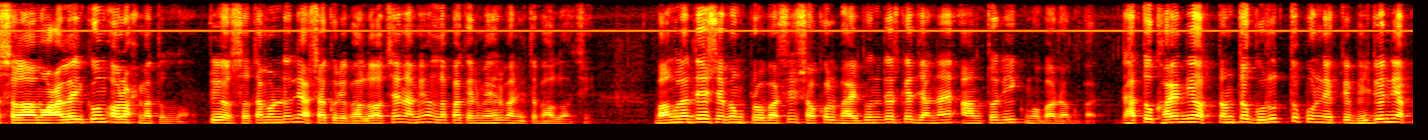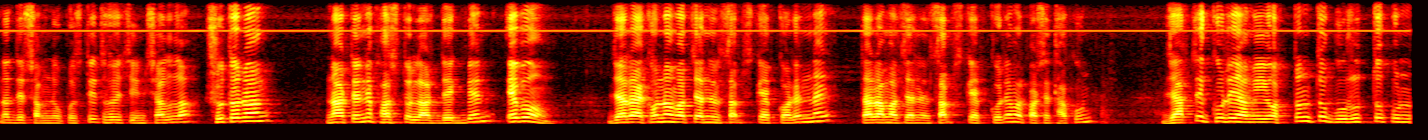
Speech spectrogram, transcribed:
আসসালামু আলাইকুম আ রহমতুল্লাহ। প্রিয় শ্রোতামণ্ডলী আশা করি ভালো আছেন। আমি আল্লাহ পাকের মেহরবানিতে ভালো আছি। বাংলাদেশ এবং প্রবাসী সকল ভাই বোনদেরকে জানায় আন্তরিক মোবারকবাদ। ধাতু ক্ষয় নিয়ে অত্যন্ত গুরুত্বপূর্ণ একটি ভিডিও নিয়ে আপনাদের সামনে উপস্থিত হয়েছে ইনশাল্লাহ সুতরাং না টেনে ফার্স্ট লাস্ট দেখবেন এবং যারা এখনও আমার চ্যানেল সাবস্ক্রাইব করেন নাই, তারা আমার চ্যানেল সাবস্ক্রাইব করে আমার পাশে থাকুন। যাতে করে আমি অত্যন্ত গুরুত্বপূর্ণ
